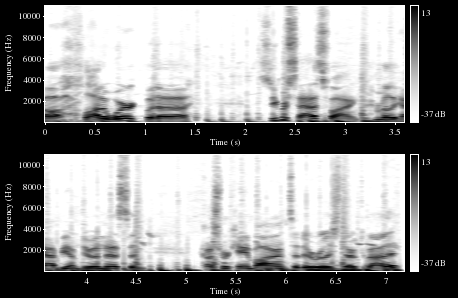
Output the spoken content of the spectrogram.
Oh, a lot of work, but uh, super satisfying. I'm really happy I'm doing this, and customer came by and said they were really stoked about it.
